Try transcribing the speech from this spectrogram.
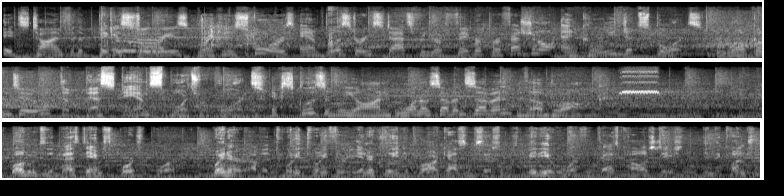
It's time for the biggest stories, breaking scores, and blistering stats for your favorite professional and collegiate sports. Welcome to the Best Damn Sports Report, exclusively on 1077 The Bronc. Welcome to the Best Damn Sports Report, winner of the 2023 Intercollegiate Broadcasting Systems Media Award for Best College Station in the country.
